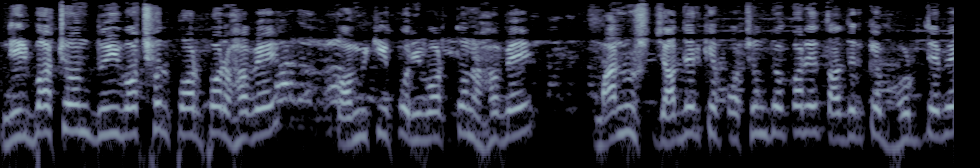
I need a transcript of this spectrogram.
নির্বাচন দুই বছর পর পর হবে, কমিটি পরিবর্তন হবে, মানুষ যাদেরকে পছন্দ করে তাদেরকে ভোট দেবে,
